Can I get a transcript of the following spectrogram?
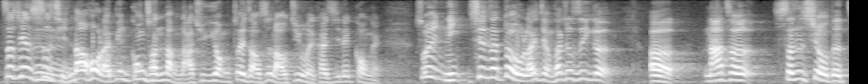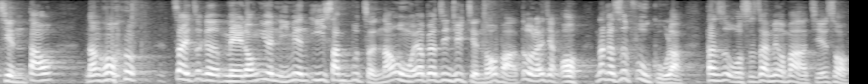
这件事情到后来变共产党拿去用，最早是老俊伟开始在讲哎，所以你现在对我来讲，它就是一个呃拿着生锈的剪刀，然后在这个美容院里面衣衫不整，然后问我要不要进去剪头发，对我来讲哦那个是复古了，但是我实在没有办法接受。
